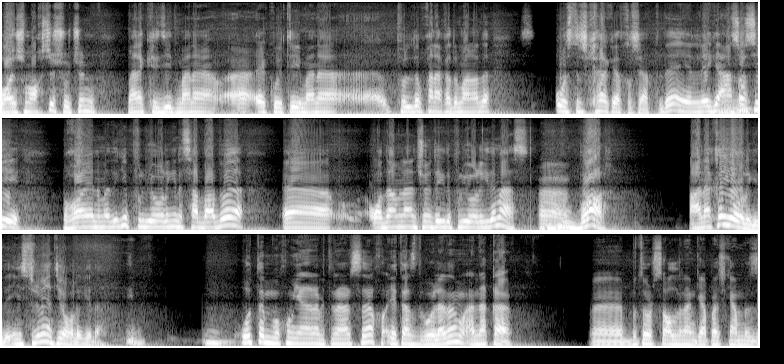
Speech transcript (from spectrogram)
boyishmoqchi shuning uchun mana kredit mana equity mana e, pul deb qanaqadir ma'noda o'stirishga harakat qilishyaptida. E, lekin asosiy g'oya nimadagi pul yo'qligini sababi e, odamlarni cho'ntagida pul yo'qligida emas. Bor. Anaqa yo'qligida instrument yo'qligida. O'ta muhim yana bitta narsa aytasiz deb o'yladim. Anaqa bu to'g'risida oldin ham gaplashganmiz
